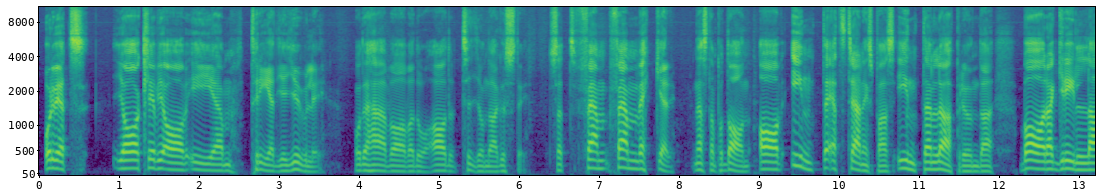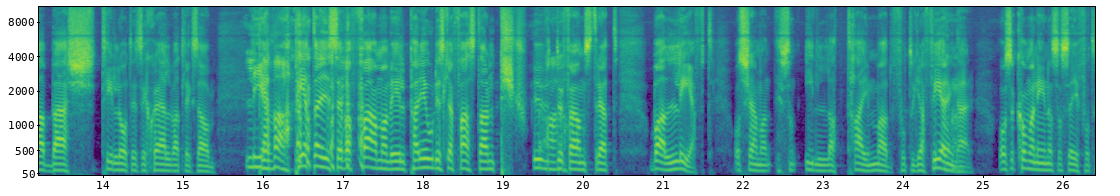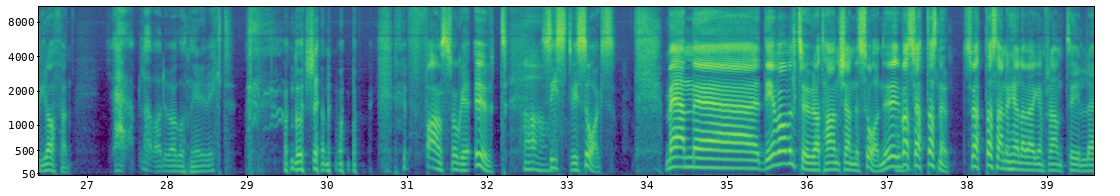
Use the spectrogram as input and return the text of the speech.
Och du vet, jag klev ju av EM 3 juli och det här var vad då? Ja, det 10 augusti. Så att fem, fem veckor nästan på dagen av inte ett träningspass, inte en löprunda, bara grilla, bärs, tillåtit sig själv att liksom Leva. Pet, peta i sig vad fan man vill, periodiska fastan, psh, ut Ja. ur fönstret, och bara levt. Och så känner man, det är sån illa tajmad fotografering där. Och så kommer man in och så säger fotografen, jävlar vad du har gått ner i vikt. och då känner man bara, hur fan såg jag ut Ja. sist vi sågs? Men eh, det var väl tur att han kände så. Nu är det bara att svettas nu. Svettas här nu hela vägen fram till eh,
